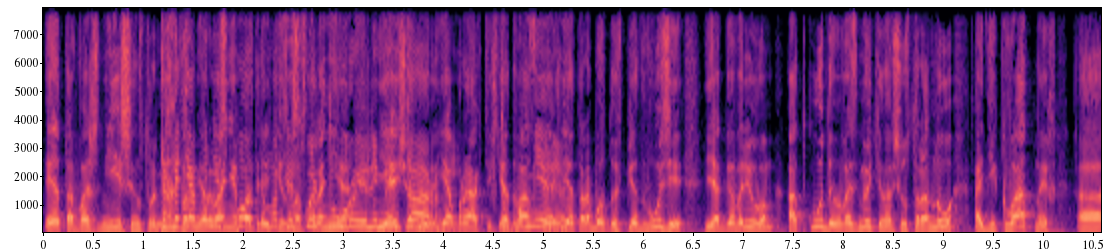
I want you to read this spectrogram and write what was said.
Это важнейший инструмент да формирования спортом, а патриотизма а в стране. Я еще говорю, я практик. Я 25 умели. лет работаю в педвузе. Я говорю вам, откуда вы возьмете на всю страну адекватных э,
